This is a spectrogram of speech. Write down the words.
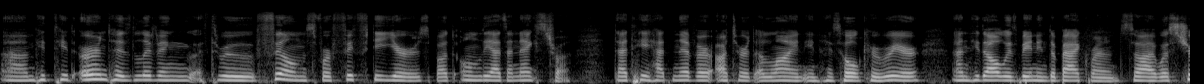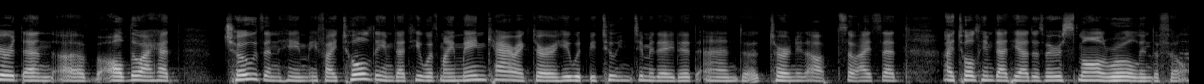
Um, he'd, he'd earned his living through films for 50 years, but only as an extra. That he had never uttered a line in his whole career, and he'd always been in the background. So I was sure then, uh, although I had chosen him, if I told him that he was my main character, he would be too intimidated and uh, turn it up. So I said, I told him that he had a very small role in the film.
